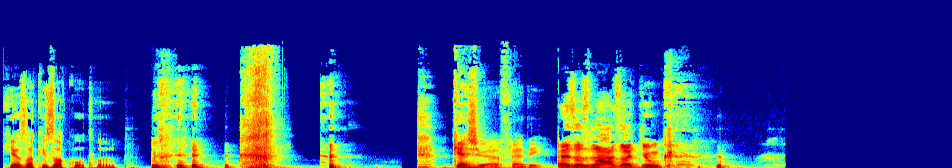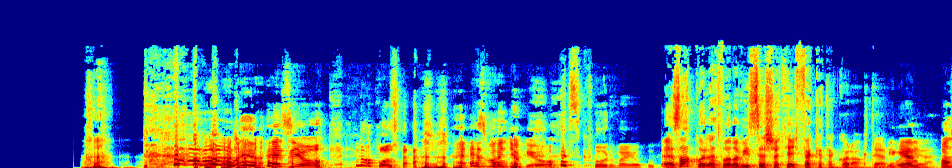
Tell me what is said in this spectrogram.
Ki az, aki zakót volt? Casual Freddy. Ez az lázadjunk. Ez jó. Napozás. Ez mondjuk jó. Ez kurva jó. Ez akkor lett volna vicces, hogyha egy fekete karakter Igen, mondja. ha,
